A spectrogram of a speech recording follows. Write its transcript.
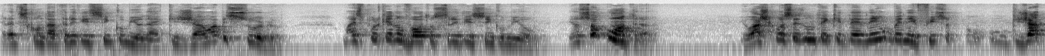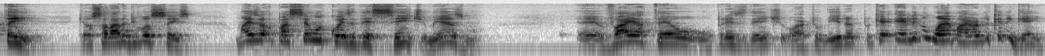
era descontar 35 mil, né? Que já é um absurdo. Mas por que não volta os 35 mil? Eu sou contra. Eu acho que vocês não têm que ter nenhum benefício, o que já tem, que é o salário de vocês. Mas para ser uma coisa decente mesmo, é, vai até o, o, presidente, o Arthur Lira, porque ele não é maior do que ninguém.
